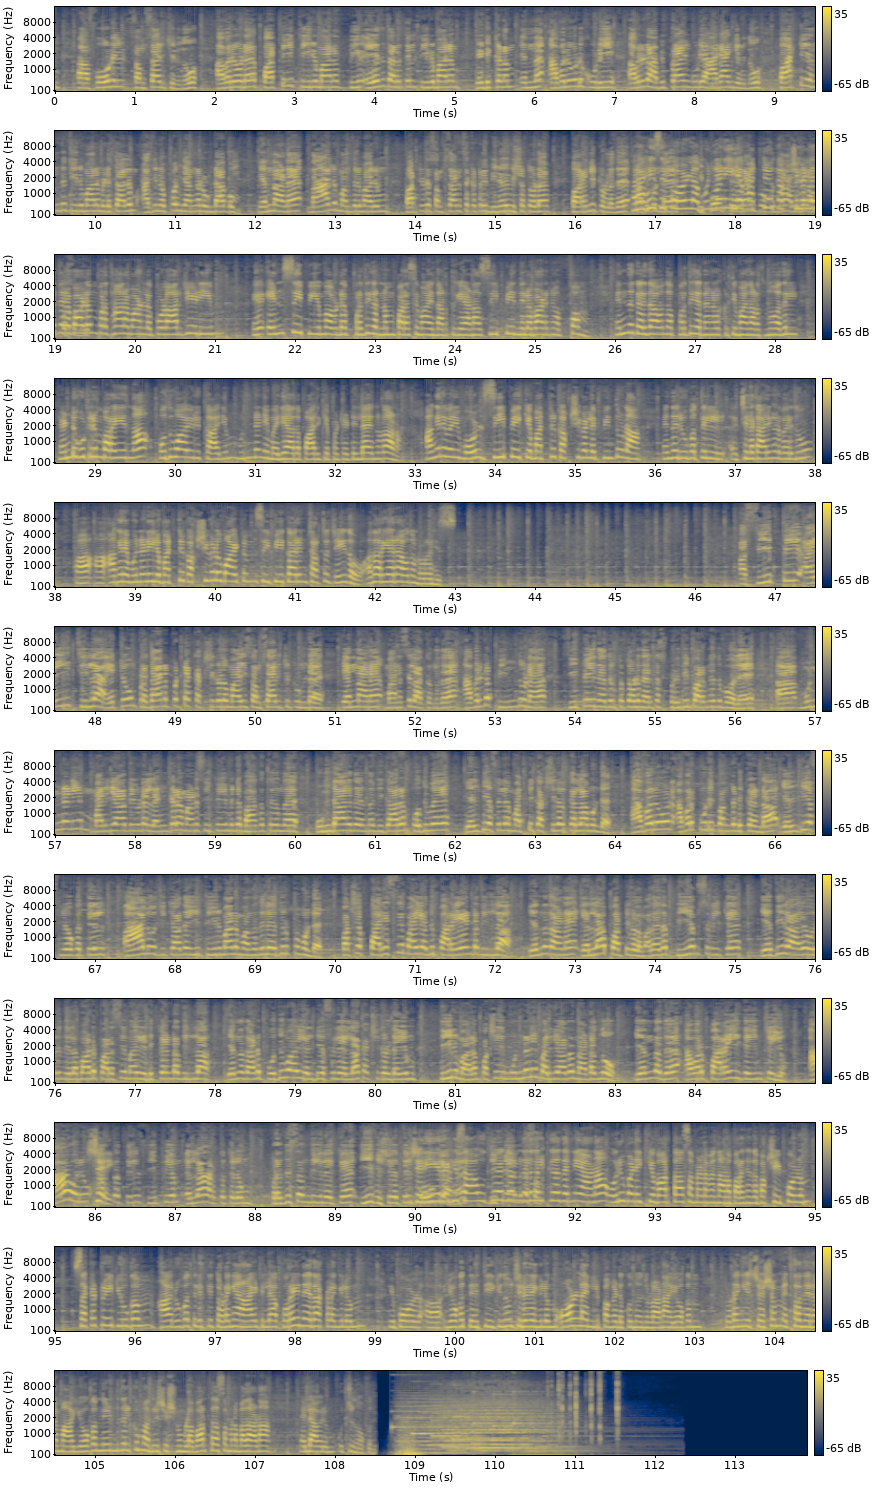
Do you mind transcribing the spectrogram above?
ഫോണിൽ സംസാരിച്ചിരുന്നു. അവരോട് പാർട്ടി തീരുമാനം ഏത് തരത്തിൽ തീരുമാനം എടുക്കണം എന്ന് അവരോട് കൂടി അവരുടെ അഭിപ്രായം കൂടി ആരാഞ്ഞിരുന്നു. പാർട്ടി എന്ത് തീരുമാനമെടുത്താലും അതിനൊപ്പം ഞങ്ങൾ ഉണ്ടാകും എന്നാണ് നാല് മന്ത്രിമാരും പാർട്ടിയുടെ സംസ്ഥാന സെക്രട്ടറി ബിനോയ് വിശ്വത്തോട് പറഞ്ഞിട്ടുള്ളത്. മുന്നണിയിലെ മറ്റു കക്ഷികളുടെ നിലപാടും പ്രധാനമാണല്ലോ. ഇപ്പോൾ ആർ ജെ ഡിയും എൻ സി പിയും അവരുടെ പ്രതികരണം പരസ്യമായി നടത്തുകയാണ്. സി പി നിലപാടിനൊപ്പം എന്ന് കരുതാവുന്ന പ്രതികരണങ്ങൾ കൃത്യമായി നടത്തുന്നു. അതിൽ രണ്ടു കൂട്ടരും പറയുന്ന പൊതുവായൊരു കാര്യം മുന്നണി മര്യാദ പാലിക്കപ്പെട്ടിട്ടില്ല എന്നുള്ളതാണ്. അങ്ങനെ വരുമ്പോൾ സി പി ഐക്ക് മറ്റ് കക്ഷികളുടെ പിന്തുണ എന്ന രൂപത്തിൽ ചില കാര്യങ്ങൾ വരുന്നു. അങ്ങനെ മുന്നണിയിൽ മറ്റു കക്ഷികളുമായിട്ടും സി പി ഐക്കാരും ചർച്ച ചെയ്തോ? അതറിയാനാവുന്നുണ്ടോ റഹീസ്? സി പി ഐ ചില ഏറ്റവും പ്രധാനപ്പെട്ട കക്ഷികളുമായി സംസാരിച്ചിട്ടുണ്ട് എന്നാണ് മനസ്സിലാക്കുന്നത്. അവരുടെ പിന്തുണ സി പി ഐ നേതൃത്വത്തോട് നേരത്തെ സ്മൃതി പറഞ്ഞതുപോലെ മുന്നണി മര്യാദയുടെ ലംഘനമാണ് സി പി എമ്മിന്റെ ഭാഗത്ത് നിന്ന് ഉണ്ടായത് എന്ന വികാരം പൊതുവെ എൽ ഡി എഫിലെ മറ്റ് കക്ഷികൾക്കെല്ലാം ഉണ്ട് അവരോട് അവർ കൂടി പങ്കെടുക്കേണ്ട എൽ ഡി എഫ് യോഗത്തിൽ ആലോചിക്കാതെ ഈ തീരുമാനം വന്നതിൽ എതിർപ്പുമുണ്ട്. പക്ഷെ പരസ്യമായി അത് പറയേണ്ടതില്ല എന്നതാണ് എല്ലാ പാർട്ടികളും. അതായത് പി എം ശ്രീക്ക് എതിരായ ഒരു നിലപാട് പരസ്യമായി എടുക്കേണ്ടതില്ല എന്നതാണ് പൊതുവായി എൽ ഡി എഫിലെ എല്ലാ കക്ഷികളുടെയും തീരുമാനം. പക്ഷേ ഈ മുന്നണി മര്യാദ നടന്നു എന്നത് അവർ പറയുകയും ചെയ്യും. ആ ഒരു അർത്ഥത്തിൽ സി പി എം എല്ലാ അർത്ഥത്തിലും പ്രതിസന്ധിയിലേക്ക് ഈ വിഷയത്തിൽ ശരി. രഹിസ ഉദ്വേഗം നിലനിൽക്കുക തന്നെയാണ് ഒരു മണിക്ക് വാർത്താ സമ്മേളനം എന്നാണ് പറഞ്ഞത്. പക്ഷേ ഇപ്പോഴും സെക്രട്ടേറിയറ്റ് യോഗം ആ രൂപത്തിലേക്ക് തുടങ്ങാനായിട്ടില്ല. കുറെ നേതാക്കളെങ്കിലും ഇപ്പോൾ യോഗത്തിനെത്തിയിരിക്കുന്നു. ചിലരെങ്കിലും ഓൺലൈനിൽ പങ്കെടുക്കുന്നു എന്നുള്ളതാണ് ആ യോഗം. തുടങ്ങിയ ശേഷം എത്ര നേരം ആ യോഗം നീണ്ടു നിൽക്കും? അതിനുശേഷമുള്ള വാർത്താ സമ്മേളനം അതാണ് എല്ലാവരും ഉറ്റുനോക്കുന്നത്.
